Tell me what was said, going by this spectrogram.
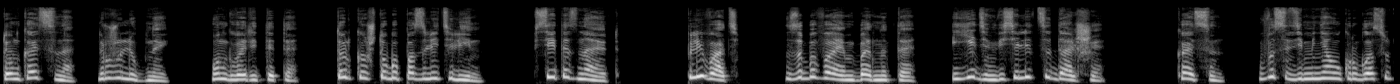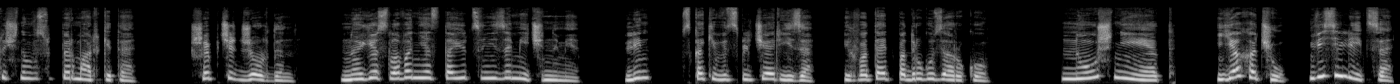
Тон Кайсона дружелюбный. Он говорит это, только чтобы позлить Лин. Все это знают. Плевать. Забываем Беннета и едем веселиться дальше. Кайсон, высади меня у круглосуточного супермаркета, шепчет Джордан. Но ее слова не остаются незамеченными. Лин вскакивает с плеча Риза и хватает подругу за руку. «Ну уж нет. Я хочу веселиться»,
